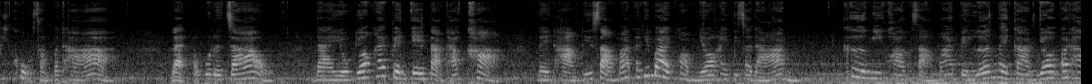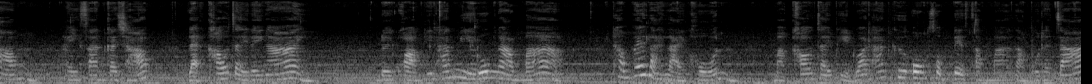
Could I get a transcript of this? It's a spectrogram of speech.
ภิกขุสัมปทา และพระพุทธเจ้า ได้ยกย่องให้เป็นเอตทัคขะในทางที่สามารถอธิบายความย่อให้พิสดาร คือมีความสามารถเป็นเลิศในการย่อพระธรรม ให้สั้นกระชับ และเข้าใจได้ง่าย โดยความที่ท่านมีรูปงามมากทำให้หลายๆ คนมักเข้าใจผิดว่าท่านคือองค์สมเด็จสัมมาสัมพุทธเจ้า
